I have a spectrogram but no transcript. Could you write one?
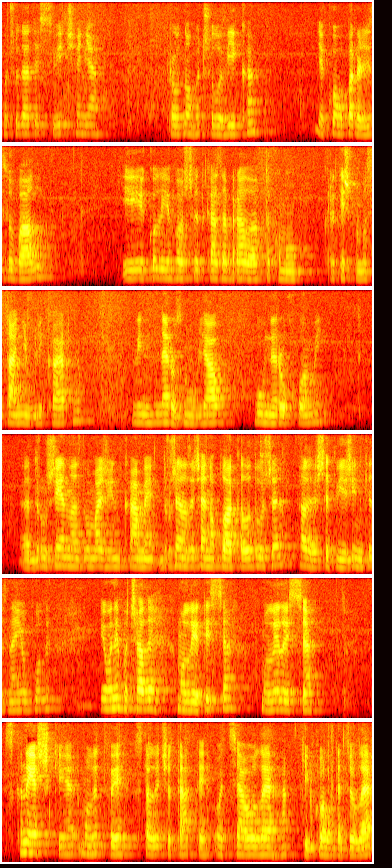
хочу дати свідчення про одного чоловіка, якого паралізувало. І коли його швидка забрала в такому критичному стані в лікарню, він не розмовляв, був нерухомий. Е, Дружина з двома жінками, дружина, звичайно, плакала дуже, але ще дві жінки з нею були. І вони почали молитися, молилися з книжки, молитви стали читати отця Олега, тільки отець Олег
